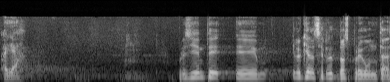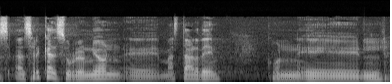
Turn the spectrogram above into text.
Allá. Presidente, eh, yo quiero hacer dos preguntas acerca de su reunión más tarde con el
